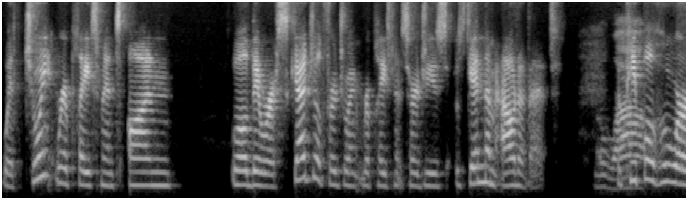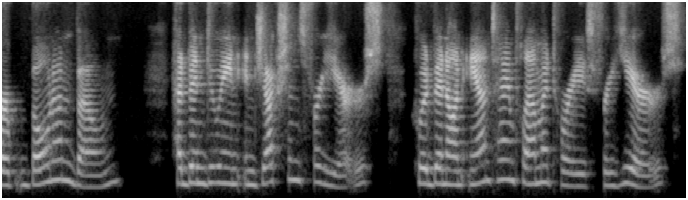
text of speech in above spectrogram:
with joint replacements on, well, they were scheduled for joint replacement surgeries, was getting them out of it. Oh, wow. The people who were bone on bone had been doing injections for years, who had been on anti inflammatories for years.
